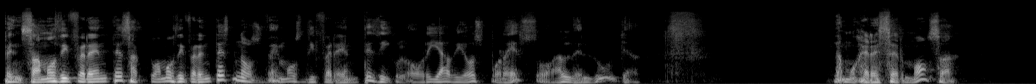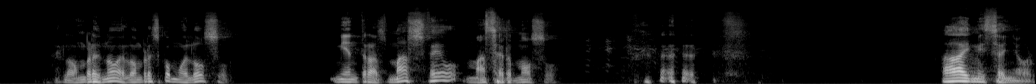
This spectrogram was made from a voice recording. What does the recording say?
Pensamos diferentes, actuamos diferentes, nos vemos diferentes y gloria a Dios por eso. Aleluya. La mujer es hermosa. El hombre no, el hombre es como el oso. Mientras más feo, más hermoso. Ay, mi Señor.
